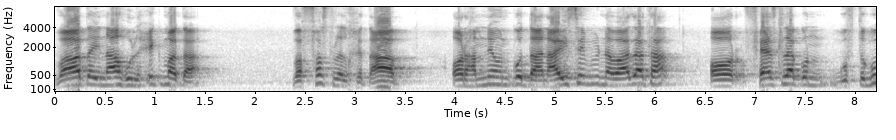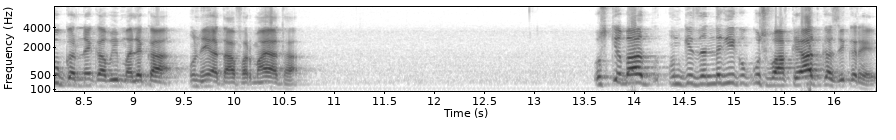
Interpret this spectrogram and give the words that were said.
واط ناح الحکمت و فصل الخطاب اور ہم نے ان کو دانائی سے بھی نوازا تھا اور فیصلہ کن گفتگو کرنے کا بھی ملکہ انہیں عطا فرمایا تھا۔ اس کے بعد ان کی زندگی کو کچھ واقعات کا ذکر ہے۔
